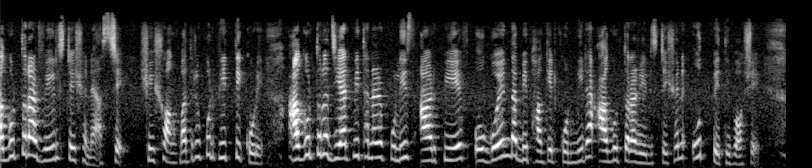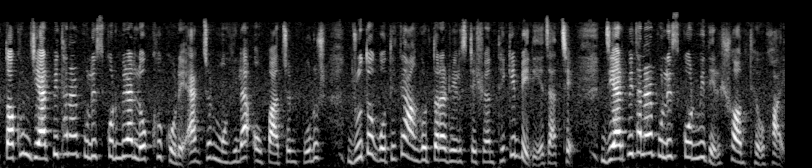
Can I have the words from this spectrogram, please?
আগরতলা রেল স্টেশনে আসছে। সেই সংবাদের উপর ভিত্তি করে আগরতলা জিআরপি থানার পুলিশ, আরপিএফ ও গোয়েন্দা বিভাগের কর্মীরা আগরতলা রেল স্টেশনে উত পেতে বসে। তখন জিআরপি থানার পুলিশ কর্মীরা লক্ষ্য করে একজন মহিলা ও পাঁচজন পুরুষ দ্রুত গতিতে আগরতলা রেল স্টেশন থেকে বেরিয়ে যাচ্ছে। জিআরপি থানার পুলিশ কর্মীদের সন্দেহ হয়।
